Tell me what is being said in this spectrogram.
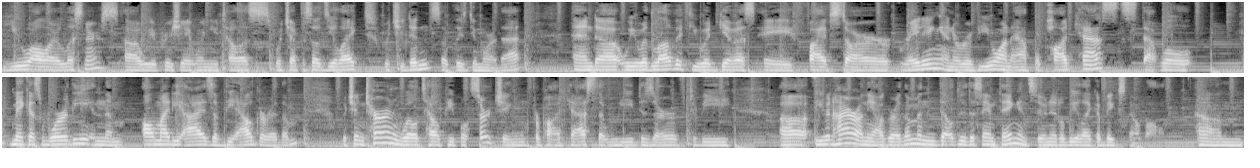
you, all our listeners. Uh, we appreciate when you tell us which episodes you liked, which you didn't. So please do more of that. And uh, we would love if you would give us a five star rating and a review on Apple Podcasts. That will make us worthy in the almighty eyes of the algorithm, which in turn will tell people searching for podcasts that we deserve to be uh, even higher on the algorithm, and they'll do the same thing, and soon it'll be like a big snowball. Um,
